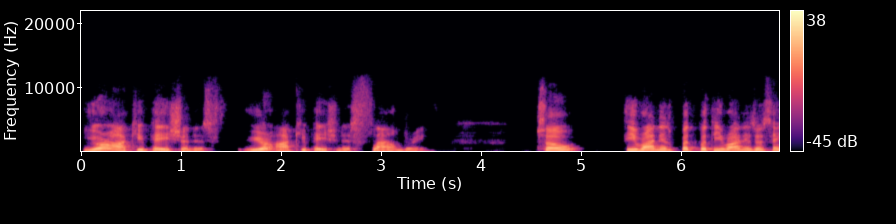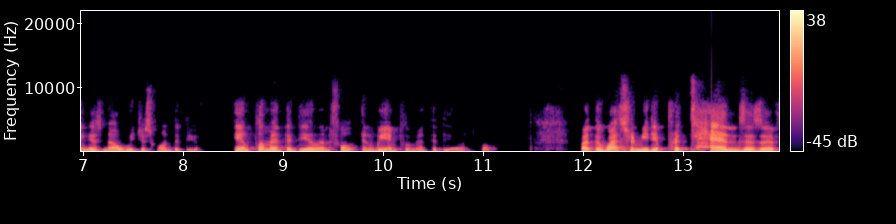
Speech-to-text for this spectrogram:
your occupation is your occupation is floundering. So the Iranians, but what the Iranians are saying is no, we just want the deal. Implement the deal in full, and we implement the deal in full. But the Western media pretends as if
